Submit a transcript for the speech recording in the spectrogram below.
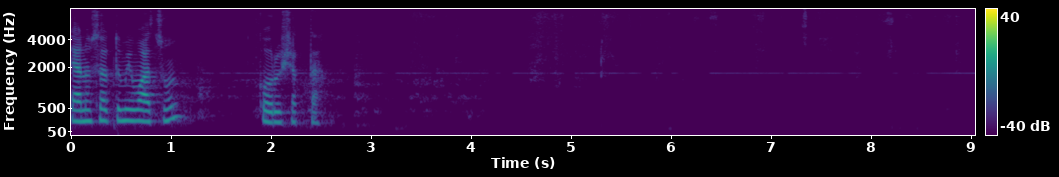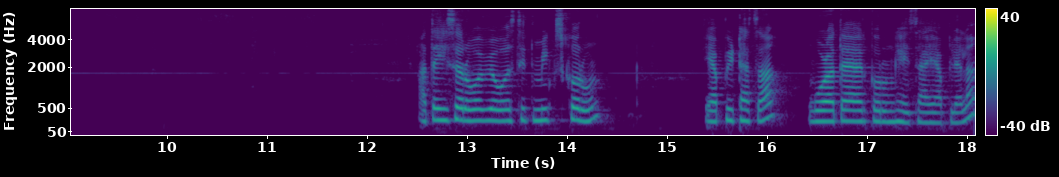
त्यानुसार तुम्ही वाचून करू शकता. आता ही सर्व व्यवस्थित मिक्स करून या पिठाचा गोळा तयार करून घ्यायचा आहे आपल्याला.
